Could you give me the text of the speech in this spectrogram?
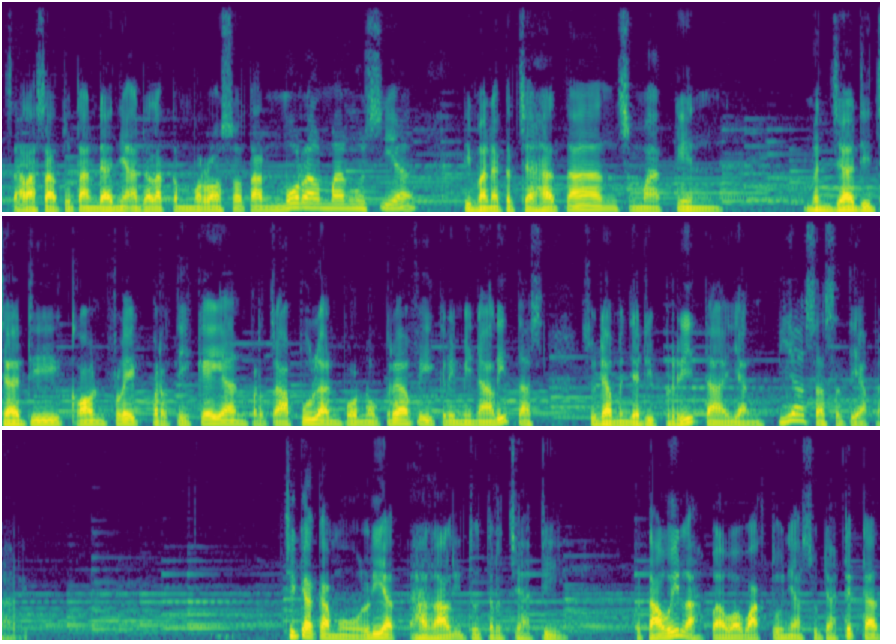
Salah satu tandanya adalah kemerosotan moral manusia di mana kejahatan semakin menjadi-jadi konflik, pertikaian, percabulan, pornografi, kriminalitas sudah menjadi berita yang biasa setiap hari. Jika kamu lihat hal-hal itu terjadi, ketahuilah bahwa waktunya sudah dekat,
